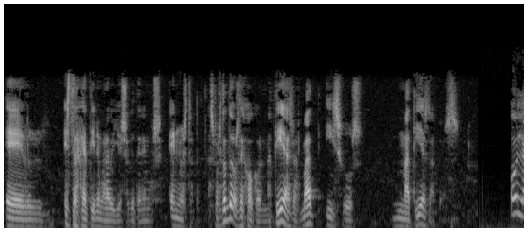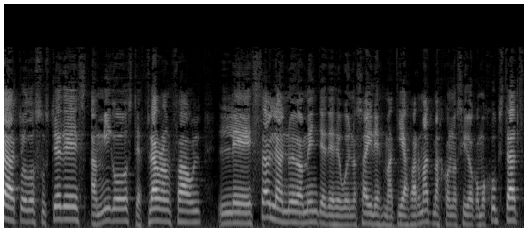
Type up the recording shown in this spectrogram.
el este argentino maravilloso que tenemos en nuestro podcast. Por tanto, os dejo con Matías Barmat y sus Matías Numbers. Hola a todos ustedes, amigos de Flower Foul. Les habla nuevamente desde Buenos Aires Matías Barmat, más conocido como Hubstats.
